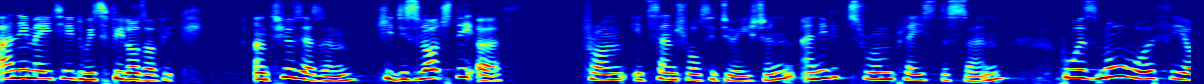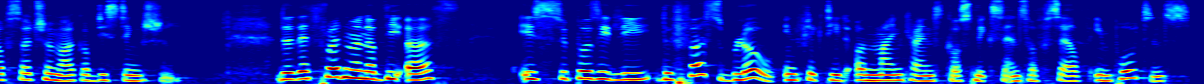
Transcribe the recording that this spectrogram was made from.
Animated with philosophic enthusiasm, he dislodged the earth from its central situation and in its room placed the sun, who was more worthy of such a mark of distinction. The dethronement of the earth is supposedly the first blow inflicted on mankind's cosmic sense of self importance.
